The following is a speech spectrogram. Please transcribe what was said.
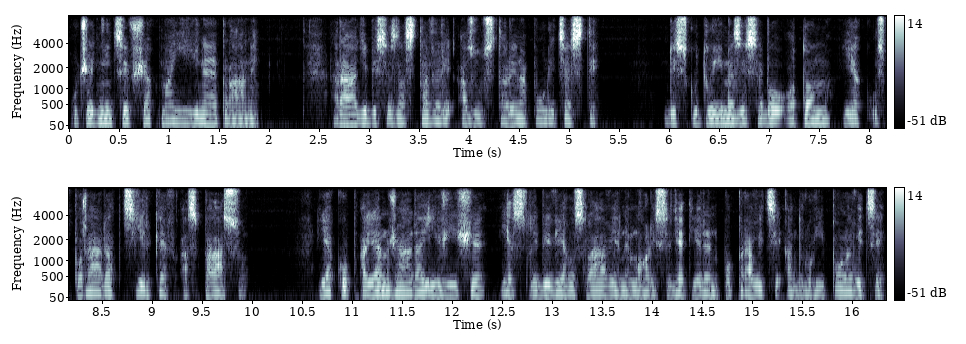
učedníci však mají jiné plány. Rádi by se zastavili a zůstali na půli cesty. Diskutují mezi sebou o tom, jak uspořádat církev a spásu. Jakub a Jan žádají Ježíše, jestli by v jeho slávě nemohli sedět jeden po pravici a druhý po levici,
